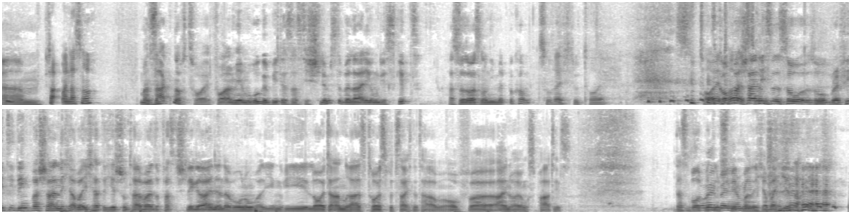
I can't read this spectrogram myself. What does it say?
Ähm, Sagt man das noch? Man sagt noch toll, vor allem hier im Ruhrgebiet ist das die schlimmste Beleidigung, die es gibt. Hast du sowas noch nie mitbekommen? Zu Recht, du toll. Es toll, kommt toll. wahrscheinlich so, so Graffiti-Ding wahrscheinlich, aber ich hatte hier schon teilweise fast Schlägereien in der Wohnung, weil irgendwie Leute andere als Toys bezeichnet haben auf äh, Einweihungspartys. Das Wort Sorry, mit dem spielt man Benjamin. nicht, aber hier sagt,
